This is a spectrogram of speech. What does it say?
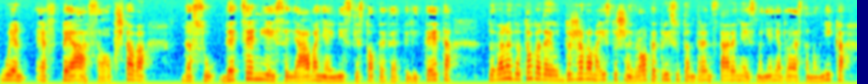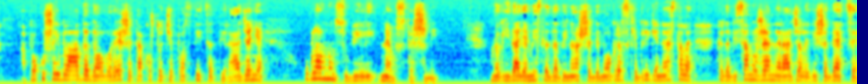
UNFPA saopštava da su decenije iseljavanja i niske stope fertiliteta dovele do toga da je u državama Istočne Evrope prisutan trend starenja i smanjenja broja stanovnika, a pokušaj vlada da ovo reše tako što će posticati rađanje, uglavnom su bili neuspešni. Mnogi i dalje misle da bi naše demografske brige nestale kada bi samo žene rađale više dece,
